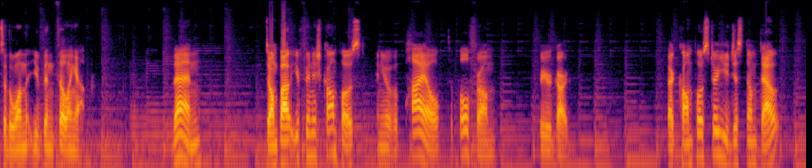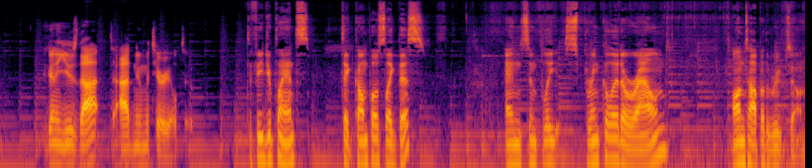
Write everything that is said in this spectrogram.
to the one that you've been filling up. Then, dump out your finished compost and you have a pile to pull from for your garden. That composter you just dumped out you're going to use that to add new material to. To feed your plants, take compost like this and simply sprinkle it around on top of the root zone.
